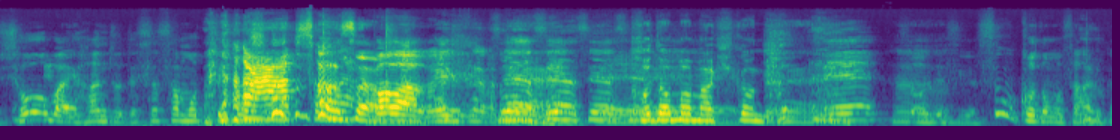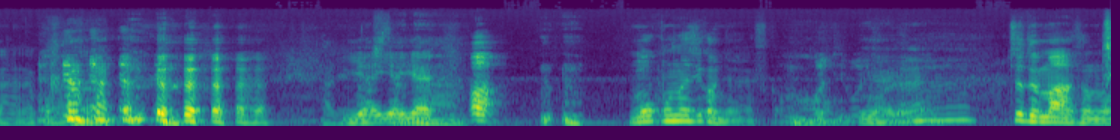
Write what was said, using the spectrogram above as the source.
商売繁盛で笹持ってくる。そうそう。パワーがいいですからそうやそうやそう。やえ。ー子供巻き込んでね。ね、そうですよ。すぐ子供触るからね いやいやいや。あもうこんな時間じゃないですか。いやいや。ちょっとまあその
